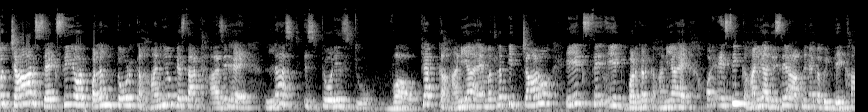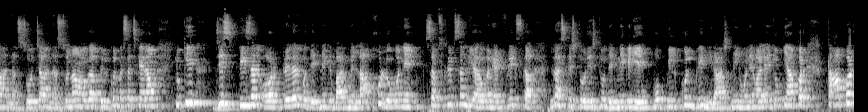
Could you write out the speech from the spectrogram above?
तो चार सेक्सी और पलंग तोड़ कहानियों के साथ हाजिर है लास्ट स्टोरीज टू वाह क्या कहानियाँ हैं? मतलब कि चारों एक से एक बढ़कर कहानियाँ हैं। और ऐसी कहानियाँ जिसे आपने ना कभी देखा, ना सोचा, न सुना होगा, बिल्कुल मैं सच कह रहा हूँ, क्योंकि जिस टीजर और ट्रेलर को देखने के बाद में लाखों लोगों ने सब्सक्रिप्शन लिया होगा नेटफ्लिक्स का लस्ट स्टोरीज टू देखने के लिए, वो बिल्कुल भी निराश नहीं होने वाले हैं, क्योंकि यहाँ पर ताबड़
